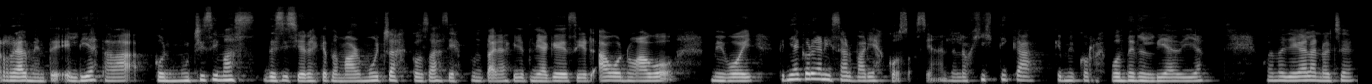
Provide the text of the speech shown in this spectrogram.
realmente el día estaba con muchísimas decisiones que tomar, muchas cosas así espontáneas que yo tenía que decir, hago, no hago, me voy. Tenía que organizar varias cosas, ¿ya? la logística que me corresponde en el día a día. Cuando llega la noche,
